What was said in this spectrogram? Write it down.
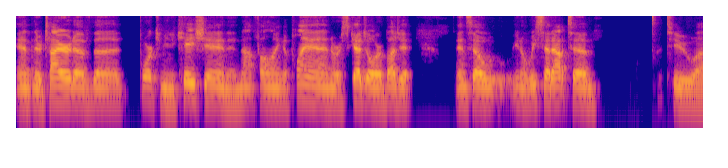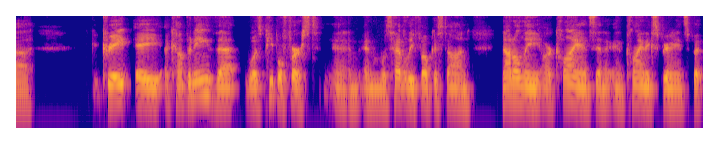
and they're tired of the poor communication and not following a plan or a schedule or a budget. And so you know we set out to to uh, create a, a company that was people first and and was heavily focused on not only our clients and, and client experience but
